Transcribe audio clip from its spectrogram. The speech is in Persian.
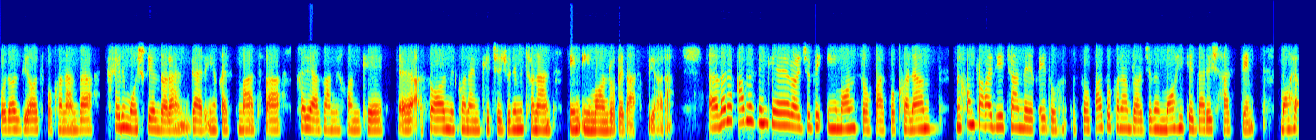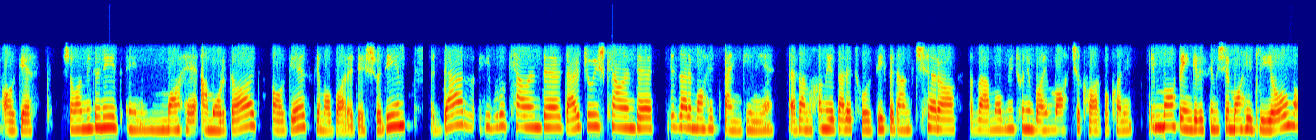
خدا زیاد بکنن و خیلی مشکل دارن در این قسمت و خیلی از من می‌خوان که سوال می‌کنن که چجوری می‌تونن این ایمان رو به دست بیارن. ولی قبل از اینکه راجع به ایمان صحبت بکنم می‌خوام فقط یه چند دقیقه صحبت بکنم راجع به ماهی که درش هستیم. ماه آگست. شما می‌دونید این ماه امرداد آگست که ما وارد شدیم. در هیبرو کلندر در جویش کلندر یه ذره ماه سنگینیه و می‌خوام یه ذره توضیح بدم چرا و ما می‌تونیم با این ماه چه کار بکنیم. این ماه به انگلیسی میشه ماه لیو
